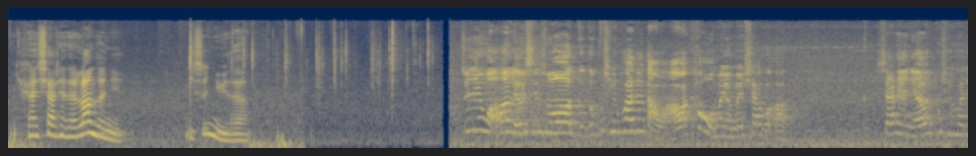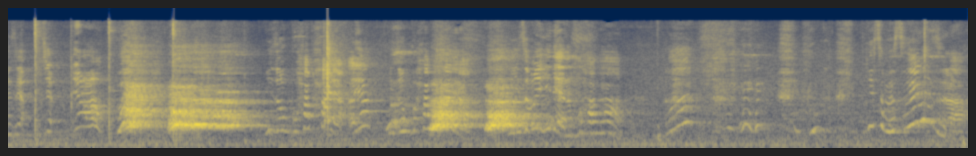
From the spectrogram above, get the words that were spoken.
你看夏天在让着你，你是女的。最近网上流行说狗狗不听话就打娃娃，看我们有没有效果啊？夏天你要是不听话就这样，这样！你怎么不害怕呀？哎呀，你怎么不害怕呀？一点都不害怕？啊？你怎么这样子啊？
